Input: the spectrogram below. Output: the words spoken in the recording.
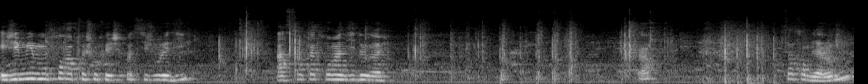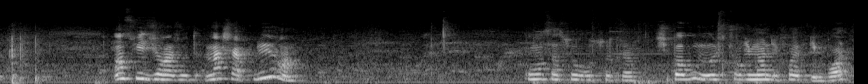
Et j'ai mis mon four à préchauffer, je sais pas si je vous l'ai dit, à 190 degrés. Ça sent bien l'oignon. Ensuite, je rajoute ma chapelure. Comment ça s'ouvre ce truc là Je sais pas vous, mais moi j'ai toujours du mal des fois avec les boîtes.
